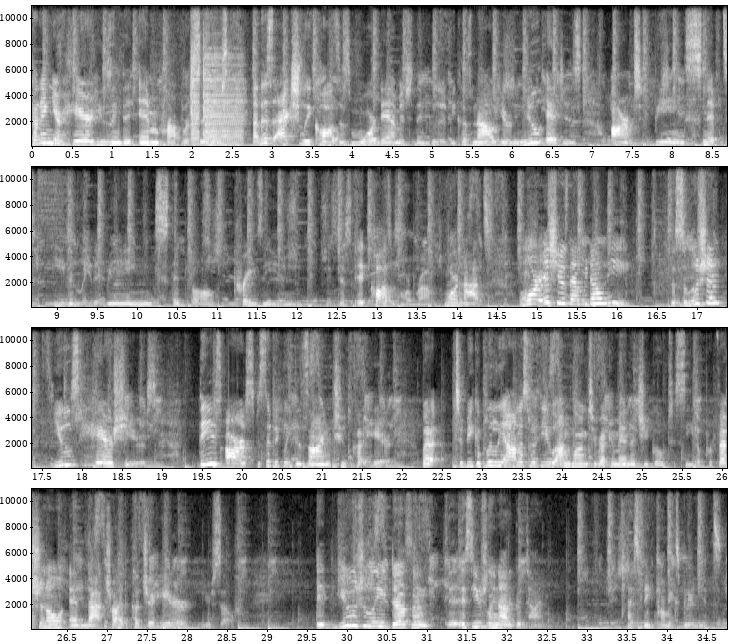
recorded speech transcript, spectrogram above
Cutting your hair using the improper scissors. Now this actually causes more damage than good because now your new edges aren't being snipped evenly. They're being snipped all crazy and just, it causes more problems, more knots, more issues that we don't need. The solution? Use hair shears. These are specifically designed to cut hair. But to be completely honest with you, I'm going to recommend that you go to see a professional and not try to cut your hair yourself it usually doesn't, it's usually not a good time. I speak from experience.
